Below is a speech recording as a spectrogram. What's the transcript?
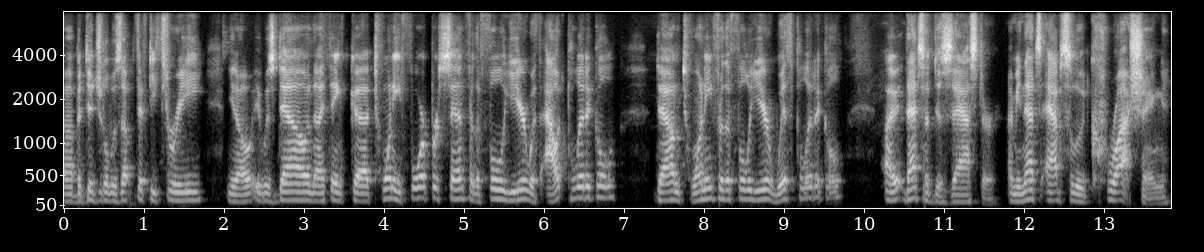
uh, but digital was up 53. You know, it was down, I think, uh, 24% for the full year without political, down 20 for the full year with political. I, that's a disaster. I mean, that's absolute crushing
